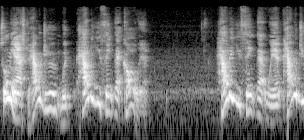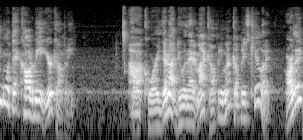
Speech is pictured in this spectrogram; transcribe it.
So let me ask you, how would you would how do you think that call went? How do you think that went? How would you want that call to be at your company? Oh, Corey, they're not doing that at my company. My company's killing it. Are they?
